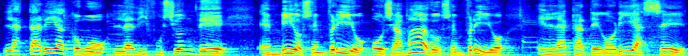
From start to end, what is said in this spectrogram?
las tareas como la difusión de envíos en frío o llamados en frío en la categoría C,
